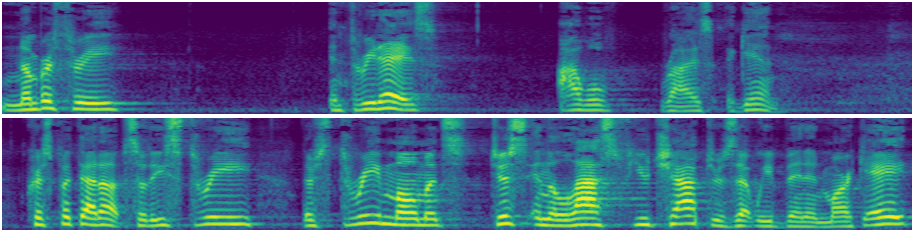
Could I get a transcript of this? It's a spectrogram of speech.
Number three in three days i will rise again Chris, put that up. So these three, there's three moments just in the last few chapters that we've been in Mark 8,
